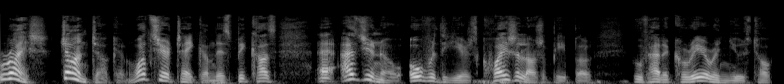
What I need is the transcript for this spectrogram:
Right. John Duggan, what's your take on this? Because, uh, as you know, over the years, quite a lot of people who've had a career in Newstalk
